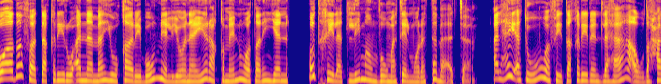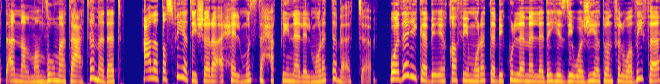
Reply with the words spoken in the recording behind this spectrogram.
وأضاف التقرير أن ما يقارب مليوني رقم وطني أدخلت لمنظومة المرتبات. الهيئة وفي تقرير لها أوضحت أن المنظومة اعتمدت على تصفية شرائح المستحقين للمرتبات وذلك بإيقاف مرتب كل من لديه ازدواجية في الوظيفة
